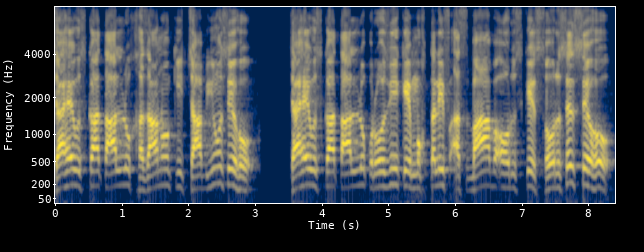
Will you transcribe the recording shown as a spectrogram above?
چاہے اس کا تعلق خزانوں کی چابیوں سے ہو، چاہے اس کا تعلق روزی کے مختلف اسباب اور اس کے سورسز سے ہو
